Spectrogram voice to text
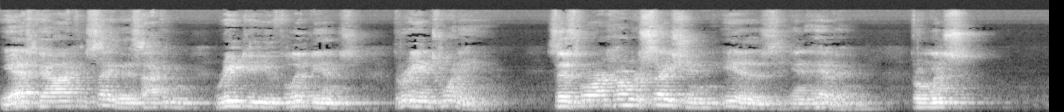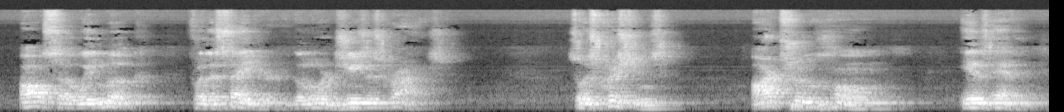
You ask how I can say this, I can read to you Philippians 3 and 20. It says, For our conversation is in heaven, from whence also we look for the Savior, the Lord Jesus Christ. So, as Christians, our true home is heaven.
